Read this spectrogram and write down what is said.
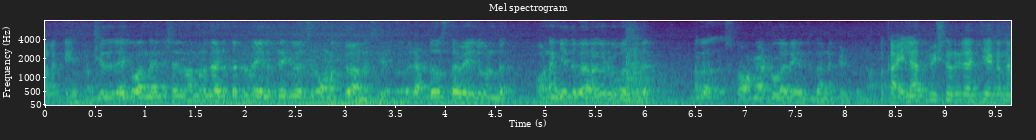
കളക്ട് ചെയ്യാം നമുക്ക് ഇതിലേക്ക് വന്നതിന് ശേഷം നമ്മൾ ഇത് എടുത്തിട്ട് വെയിലത്തേക്ക് വെച്ചിട്ട് ഉണക്കുകയാണ് ചെയ്യുന്നത്. രണ്ട് ദിവസത്തെ വെയിൽ കൊണ്ട് ഉണങ്ങി ഇത് വിറക് രൂപത്തിൽ നല്ല സ്ട്രോങ് ആയിട്ടുള്ള രീതിയിൽ തന്നെ കിട്ടുന്നത് കൈലാസ് മിഷനറിയിൽ എത്തിയേക്കുന്ന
